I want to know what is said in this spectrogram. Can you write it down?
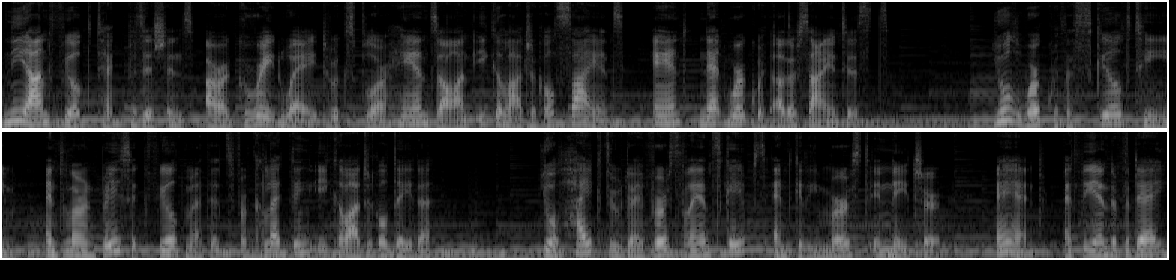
NEON Field Tech positions are a great way to explore hands-on ecological science and network with other scientists. You'll work with a skilled team and learn basic field methods for collecting ecological data. You'll hike through diverse landscapes and get immersed in nature. And at the end of the day,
